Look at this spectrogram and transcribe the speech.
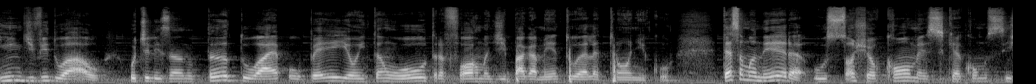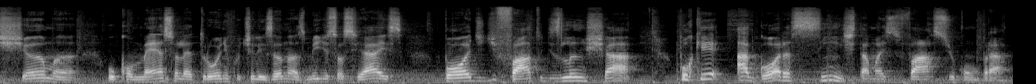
individual, utilizando tanto a Apple Pay ou então outra forma de pagamento eletrônico. Dessa maneira, o social commerce, que é como se chama o comércio eletrônico utilizando as mídias sociais, pode de fato deslanchar porque agora sim está mais fácil comprar.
